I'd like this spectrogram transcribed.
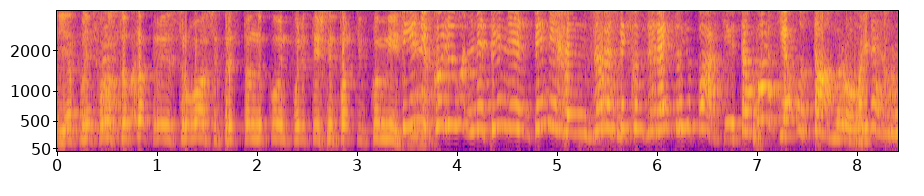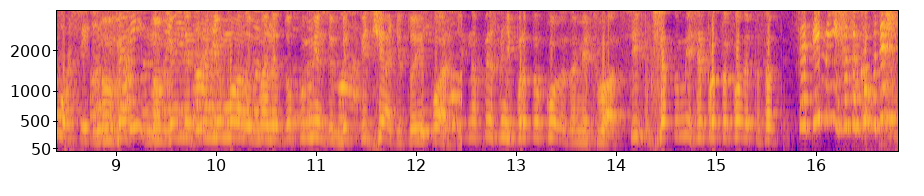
я б не просто так реєструвався представником політичної партії в Ти не комісії. корю, не ти не ти не зараз не козиряй тою партією. Та партія отам, Рома, де гроші. Ну ви, Свої ну ви не приймали в мене документи без печаті тої партії. Написані протоколи замість вас. Всі, вся комісія протоколи писати. Це ти мені що таке будеш?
